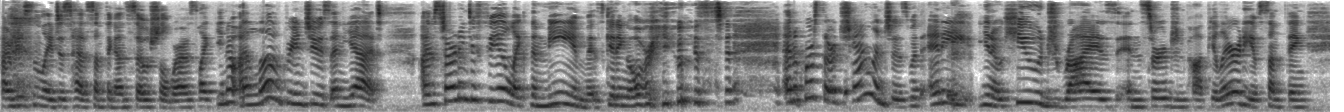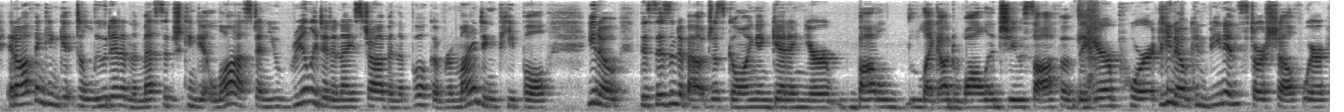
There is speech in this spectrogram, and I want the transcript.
I recently just had something on social where i was like you know i love green juice and yet I'm starting to feel like the meme is getting overused. and of course, there are challenges with any, you know, huge rise and surge in popularity of something. It often can get diluted and the message can get lost. And you really did a nice job in the book of reminding people, you know, this isn't about just going and getting your bottled like Odwalla juice off of the yeah. airport, you know, convenience store shelf where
